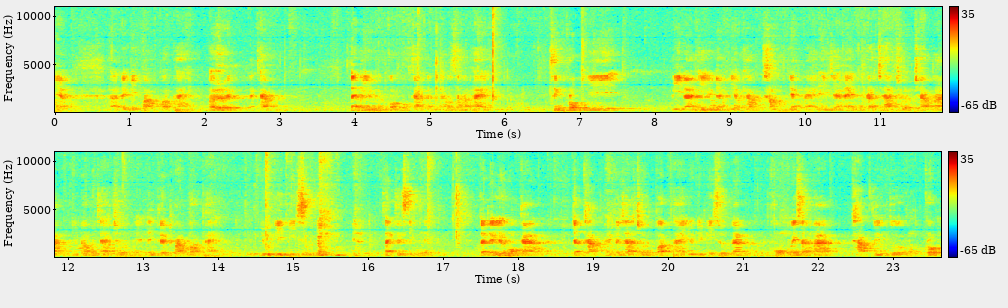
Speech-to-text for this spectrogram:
เนี่ยได้มีความปลอดภัยเปิดนะครับ ได้มาอยู่ในกรมป้องกันและบรรเทาสาธารณภัย ซึ่งกรมนี้ มีหน้าที่อยู่อย่างเดียวครับทำอย่างไรที่จะให้ประชาชนชาวบ้านพี่น้องประชาชนเนี่ยได้เกิดความปลอดภัยอยู่ดีมีสุขนั่นคือสิ่งหนึ่ง แต่ในเรื่องของการจะทำให้ประชาชนปลอดภัยอยู่ดีมีสุขนั้นคงไม่สามารถทำด้วยตัวของกรม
